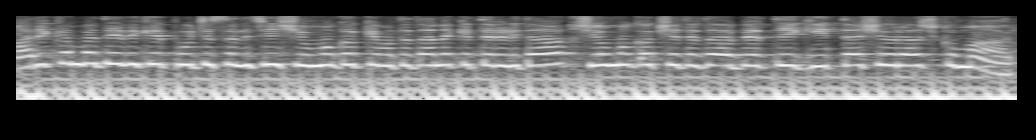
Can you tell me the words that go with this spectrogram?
ಮಾರಿಕಂಬ ದೇವಿಗೆ ಪೂಜೆ ಸಲ್ಲಿಸಿ ಶಿವಮೊಗ್ಗಕ್ಕೆ ಮತದಾನಕ್ಕೆ ತೆರಳಿದ ಶಿವಮೊಗ್ಗ ಕ್ಷೇತ್ರದ ಅಭ್ಯರ್ಥಿ ಗೀತಾ ಶಿವರಾಜ್ ಕುಮಾರ್.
